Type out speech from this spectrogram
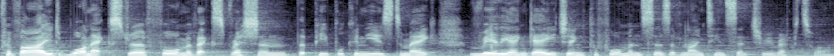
provide one extra form of expression that people can use to make really engaging performances of 19th century repertoire.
